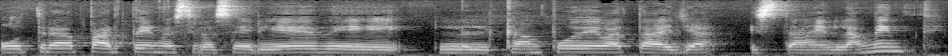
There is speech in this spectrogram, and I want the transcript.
otra parte de nuestra serie de El campo de batalla está en la mente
